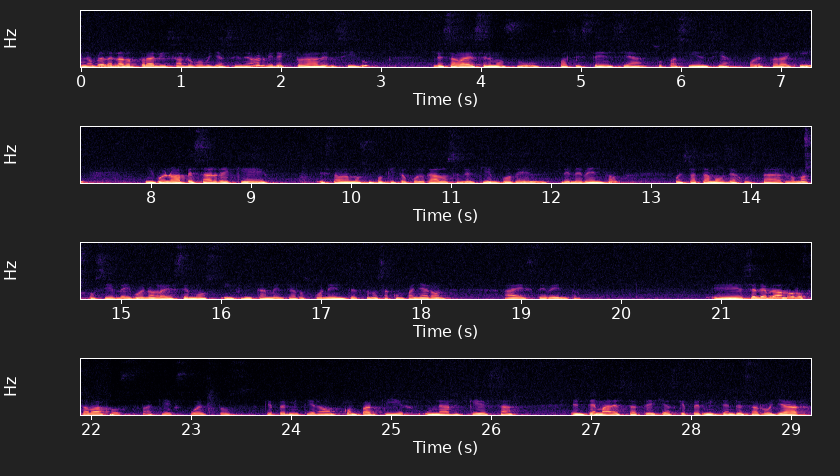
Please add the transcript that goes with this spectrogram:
nombre de la doctora Elisa Lugo Villaseñor, directora del CIDU, les agradecemos su, asistencia, su paciencia por estar aquí. Y bueno, a pesar de que estábamos un poquito colgados en el tiempo del, evento, pues tratamos de ajustar lo más posible y bueno, agradecemos infinitamente a los ponentes que nos acompañaron a este evento. Eh, celebramos los trabajos aquí expuestos que permitieron compartir una riqueza en tema de estrategias que permiten desarrollar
